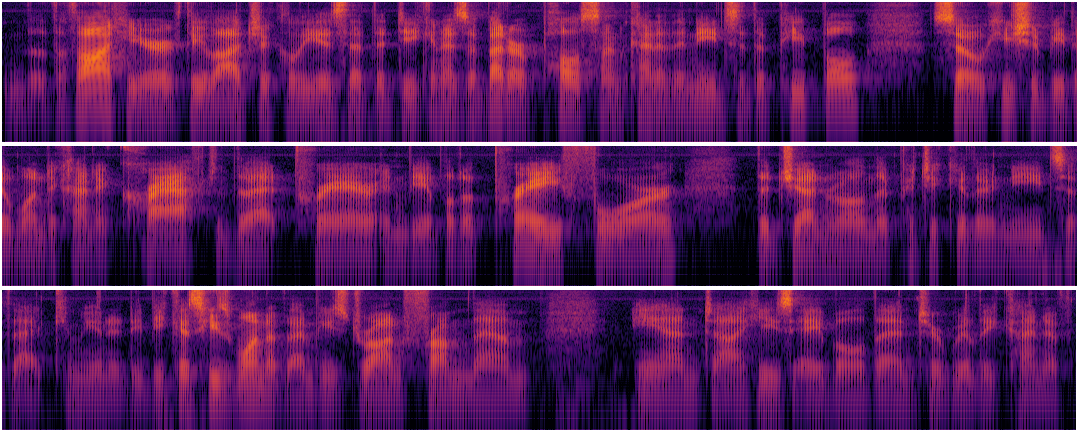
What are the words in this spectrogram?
the, the thought here theologically is that the deacon has a better pulse on kind of the needs of the people. So he should be the one to kind of craft that prayer and be able to pray for the general and the particular needs of that community, because he's one of them, he's drawn from them and uh, he's able then to really kind of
